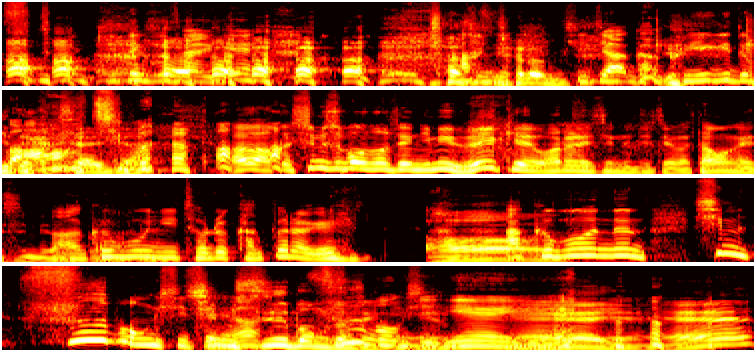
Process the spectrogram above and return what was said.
사슴 좀 기대고 살게. 사슴처럼. 진짜 아까 그 얘기 듣고 살자. 정말. 아, 아까 심수봉 선생님이 왜 이렇게 화를 내시는지 제가 당황했습니다. 아 그분이 저를 각별하게. 어. 아 그분은 심스봉 씨세요. 심스봉 선생님. 씨. 예 예. 예, 예.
